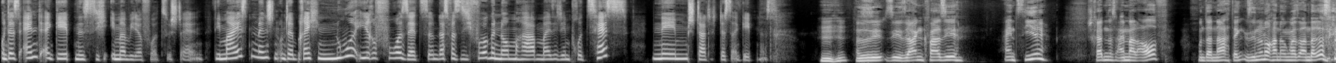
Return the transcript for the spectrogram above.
und das Endergebnis sich immer wieder vorzustellen. Die meisten Menschen unterbrechen nur ihre Vorsätze und das, was sie sich vorgenommen haben, weil sie den Prozess nehmen statt das Ergebnis. Mhm. Also sie, sie sagen quasi ein Ziel, schreiben das einmal auf und danach denken sie nur noch an irgendwas anderes.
